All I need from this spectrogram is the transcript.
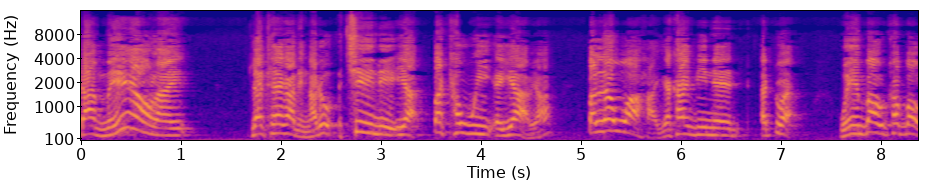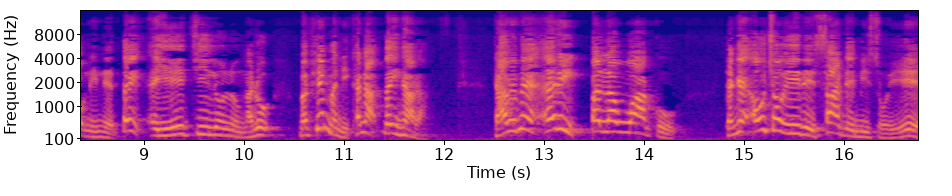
ဒါမင်းအောင်လိုင်းလက်ထက်ကနေငါတို့အခြေအနေအရပထဝီအရဗျာပလက်ဝဟာရခိုင်ပြည်နယ်အတွက်ဝင်ပေါက်ထွက်ပေါက်အနေနဲ့တိတ်အရေးကြီးလွန်းလို့ငါတို့ မဖြစ်မနေခဏတိတ်ထားတာဒါပေမဲ့အဲ့ဒီပလဝကိုတကယ်အုပ်ချုပ်ရေးတွေစတင်ပြီဆိုရင်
